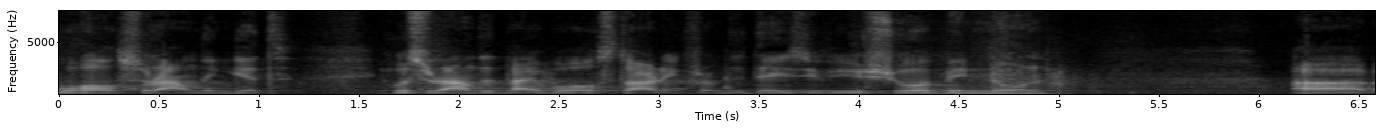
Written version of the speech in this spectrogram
wall surrounding it. It was surrounded by a wall starting from the days of Yeshua bin Uh,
